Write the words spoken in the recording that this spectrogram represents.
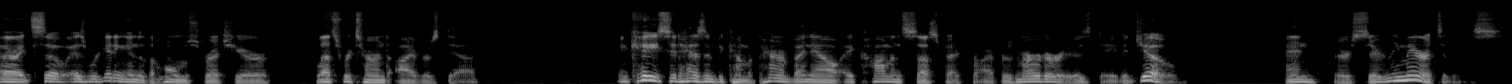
All right, so as we're getting into the home stretch here, let's return to Ivers' death. In case it hasn't become apparent by now, a common suspect for Ivers' murder is David Jove. And there's certainly merit to this.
